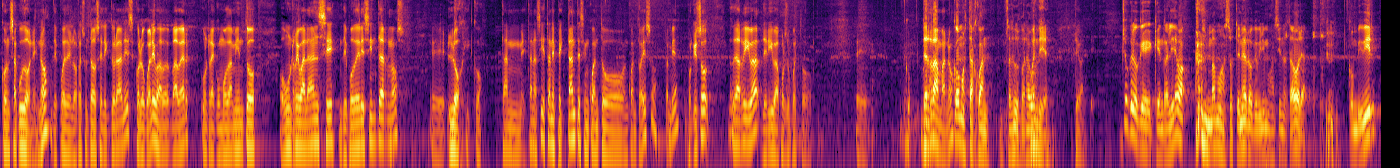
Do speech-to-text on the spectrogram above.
con sacudones, ¿no? Después de los resultados electorales, con lo cual va, va a haber un reacomodamiento o un rebalance de poderes internos eh, lógico. ¿Están, ¿Están así? ¿Están expectantes en cuanto, en cuanto a eso también? Porque eso, lo de arriba, deriva, por supuesto, eh, derrama, ¿no? ¿Cómo estás, Juan? Un saludo para Buen vos. día, Esteban. Yo creo que, que en realidad va- vamos a sostener lo que venimos haciendo hasta ahora. Convivir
